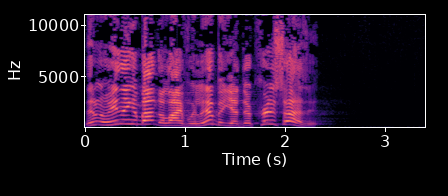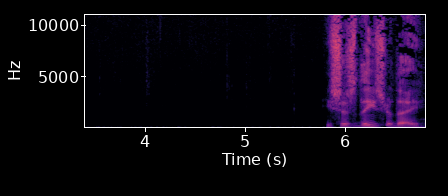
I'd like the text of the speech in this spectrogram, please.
They don't know anything about the life we live, but yet they're criticizing it. He says, These are they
